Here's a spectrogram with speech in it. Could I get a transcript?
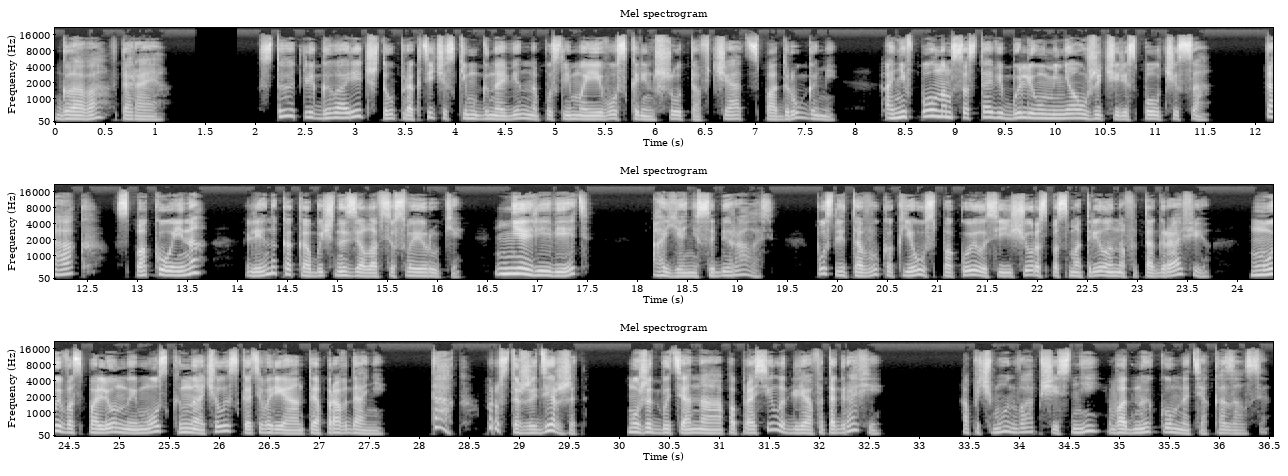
Глава вторая. Стоит ли говорить, что практически мгновенно после моего скриншота в чат с подругами они в полном составе были у меня уже через полчаса? Так, спокойно. Лена, как обычно, взяла все свои руки. Не реветь. А я не собиралась. После того, как я успокоилась и еще раз посмотрела на фотографию, мой воспаленный мозг начал искать варианты оправданий. Так, просто же держит. Может быть, она попросила для фотографии? А почему он вообще с ней в одной комнате оказался?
